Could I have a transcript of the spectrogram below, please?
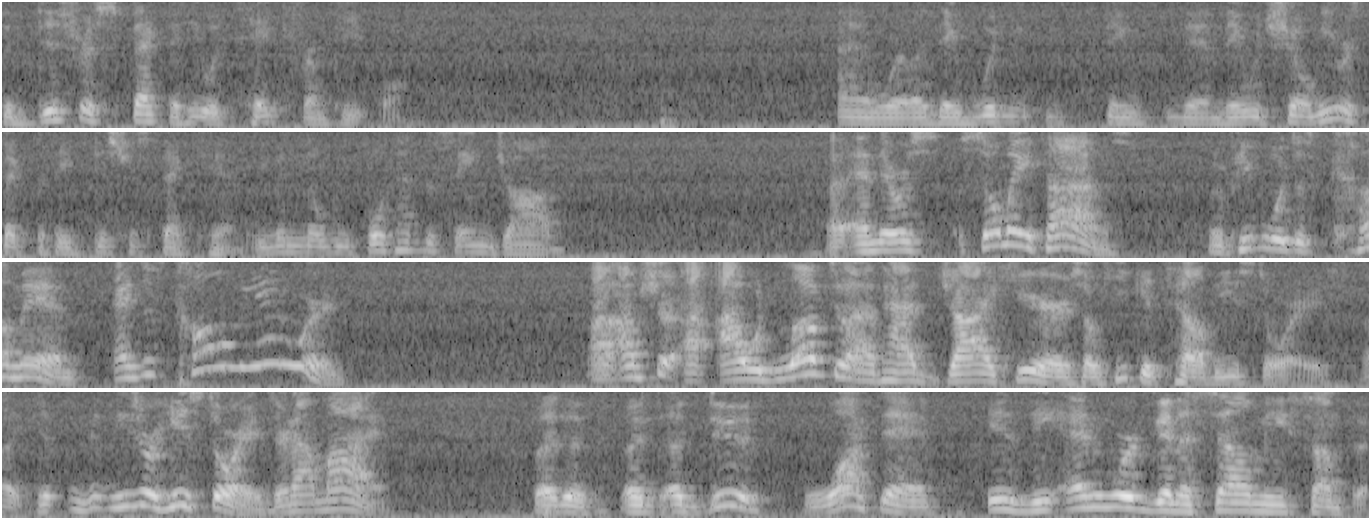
The disrespect that he would take from people. and where like they wouldn't they they, they would show me respect, but they disrespect him, even though we both had the same job. Uh, and there was so many times when people would just come in and just call me N word. I'm sure I, I would love to have had Jai here so he could tell these stories. Like th- these are his stories; they're not mine. But a, a, a dude walked in. Is the N word gonna sell me something?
